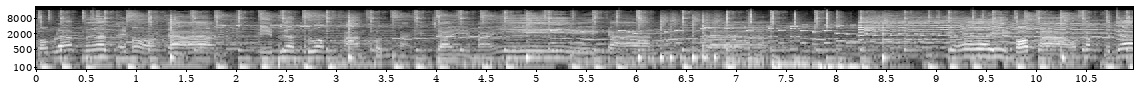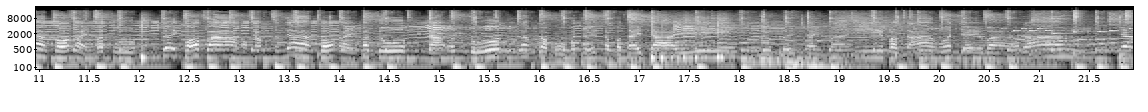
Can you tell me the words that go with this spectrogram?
ความรักเหมือนให้หมอกจางมีเพื่อนร่วมทางคนใหม่ใช่ไหมการเคยขอฝ่าคำสัญญา ถึงรักราโอ้กระเฉยแต่บ่ใจใจ ลืมเลยใช่ไหม ภาษาหัวใจว่ารังแค่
